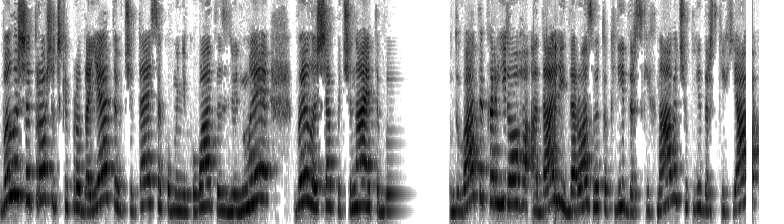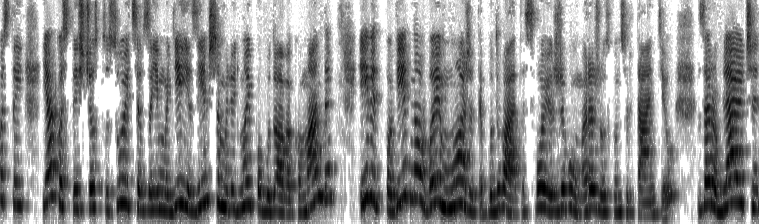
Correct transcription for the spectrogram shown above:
ви лише трошечки продаєте, вчитеся комунікувати з людьми, ви лише починаєте будувати кар'єру, а далі йде розвиток лідерських навичок, лідерських якостей, якостей, що стосуються взаємодії з іншими людьми, побудови команди. І, відповідно, ви можете будувати свою живу мережу з консультантів, заробляючи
